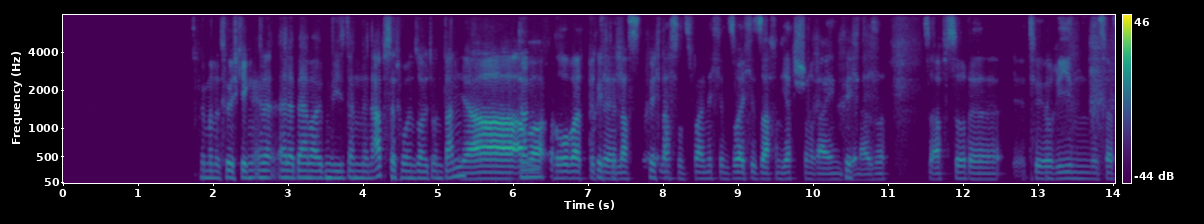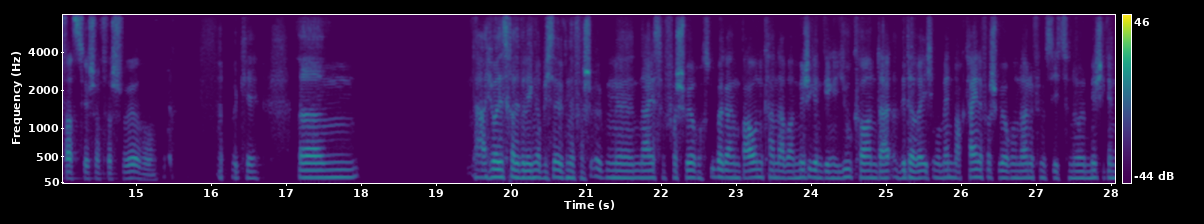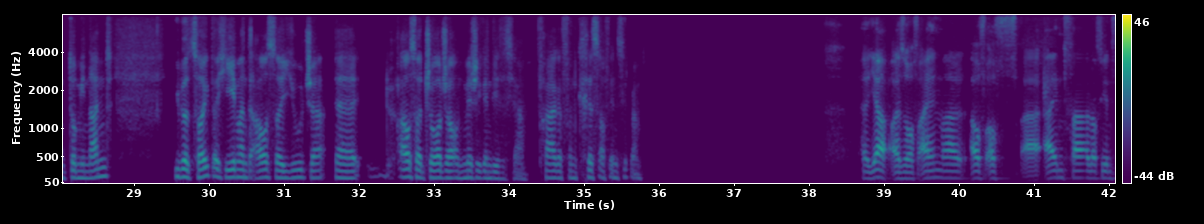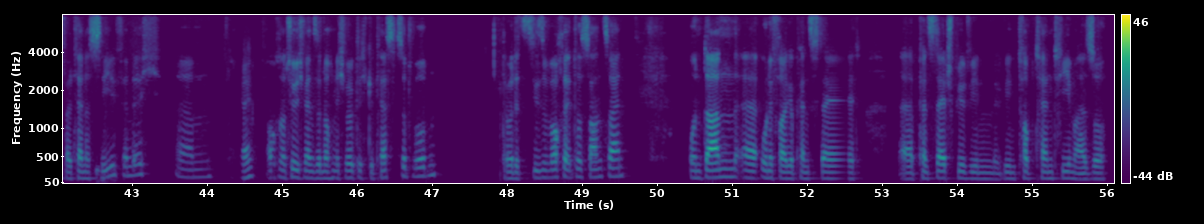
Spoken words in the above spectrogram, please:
Wenn man natürlich gegen Alabama irgendwie dann einen Upset holen sollte und dann. Ja, dann, aber Robert, bitte richtig, lass, richtig. lass uns mal nicht in solche Sachen jetzt schon reingehen. Richtig. Also so absurde Theorien, das wäre fast hier schon Verschwörung. Okay. Ähm, ja, ich wollte jetzt gerade überlegen, ob ich irgendeine, Versch irgendeine nice Verschwörungsübergang bauen kann, aber Michigan gegen Yukon, da wittere ich im Moment noch keine Verschwörung. 59 zu 0, Michigan dominant. Überzeugt euch jemand außer, Uja, äh, außer Georgia und Michigan dieses Jahr? Frage von Chris auf Instagram. Äh, ja, also auf einmal, auf, auf äh, einen Fall auf jeden Fall Tennessee, finde ich. Ähm, Okay. Auch natürlich, wenn sie noch nicht wirklich getestet wurden. Da wird jetzt diese Woche interessant sein. Und dann, äh, ohne Frage, Penn State. Äh, Penn State spielt wie ein, wie ein Top-10-Team, also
